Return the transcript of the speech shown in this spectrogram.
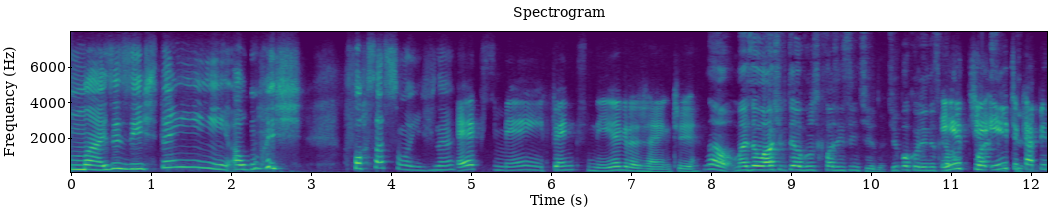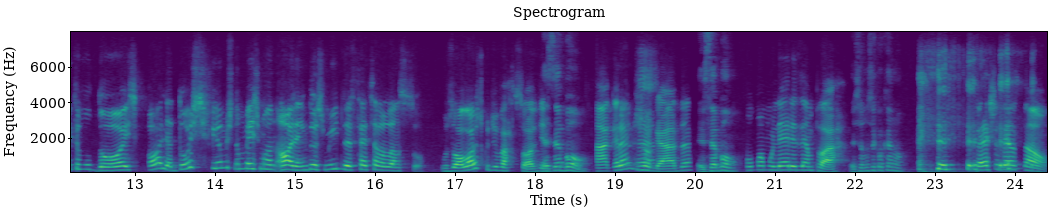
Mas existem algumas forçações, né? X-Men, Fênix Negra, gente. Não, mas eu acho que tem alguns que fazem sentido. Tipo a Colina Escarlate. It, It capítulo 2. Olha, dois filmes no mesmo ano. Olha, em 2017 ela lançou. O Zoológico de Varsóvia. Esse é bom. A Grande é. Jogada. Esse é bom. Uma Mulher Exemplar. Esse eu não sei qual é, não. Preste atenção.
